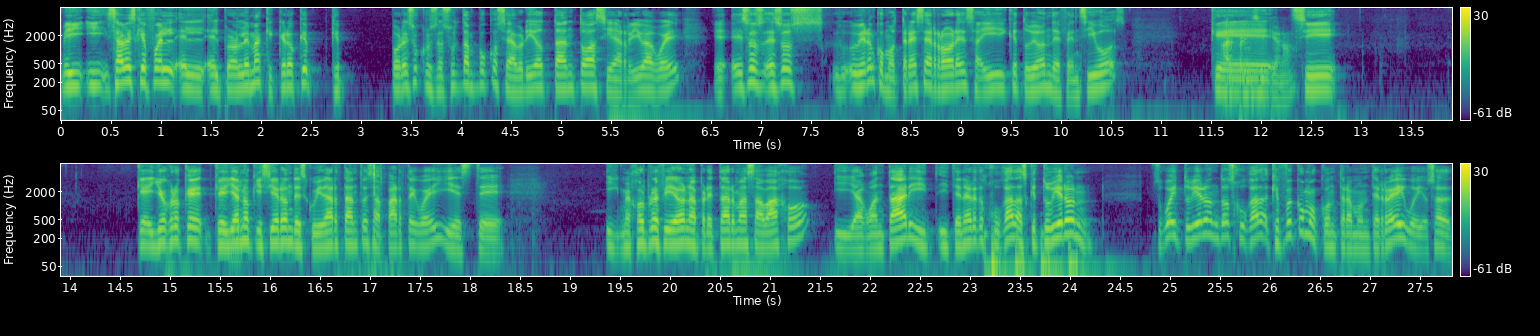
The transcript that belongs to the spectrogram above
Y, y ¿sabes qué fue el, el- el problema? Que creo que, que por eso Cruz Azul tampoco se abrió tanto hacia arriba, güey. Eh, esos, esos, hubieron como tres errores ahí que tuvieron defensivos. Que, Al principio, ¿no? Sí. Que yo creo que, que ya no quisieron descuidar tanto esa parte, güey. Y este. Y mejor prefirieron apretar más abajo y aguantar y, y tener jugadas. Que tuvieron. Pues, güey, tuvieron dos jugadas. Que fue como contra Monterrey, güey. O sea,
